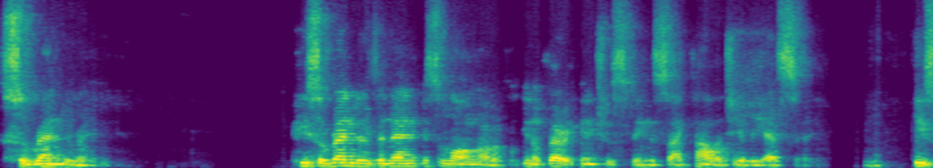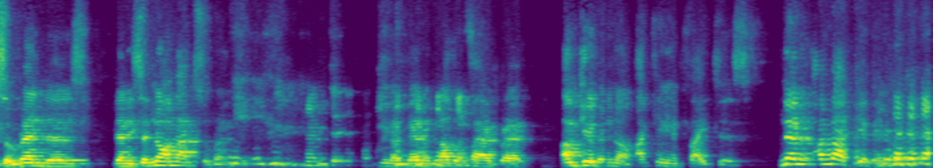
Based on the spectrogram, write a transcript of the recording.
surrendering. He surrenders, and then it's a long article, you know, very interesting, the psychology of the essay. He surrenders, then he said, No, I'm not surrendering. You know, then another paragraph, I'm giving up. I can't fight this. No, no, I'm not giving up.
